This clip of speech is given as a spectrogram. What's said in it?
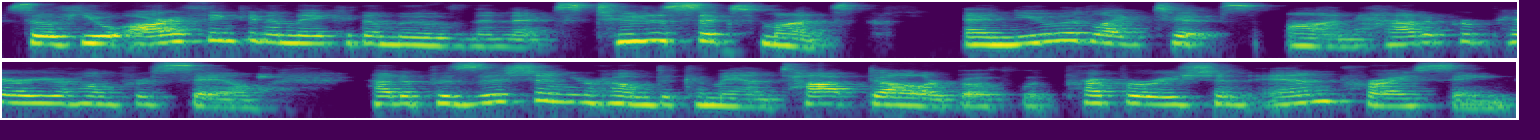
So if you are thinking of making a move in the next two to six months, and you would like tips on how to prepare your home for sale, how to position your home to command top dollar, both with preparation and pricing.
